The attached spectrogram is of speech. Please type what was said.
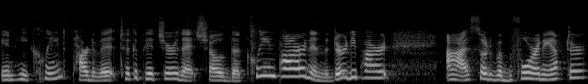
and he cleaned part of it, took a picture that showed the clean part and the dirty part, uh, sort of a before and after,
